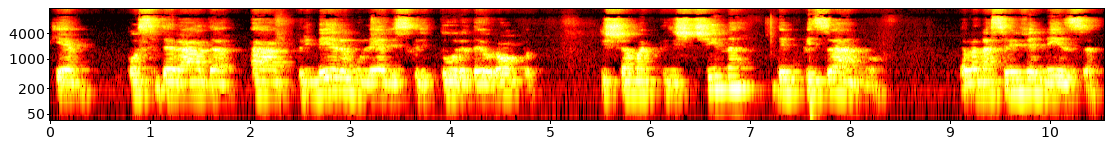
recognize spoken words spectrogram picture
que é considerada a primeira mulher escritora da Europa, que chama Cristina de Pisano. Ela nasceu em Veneza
